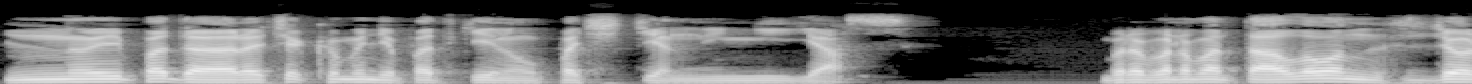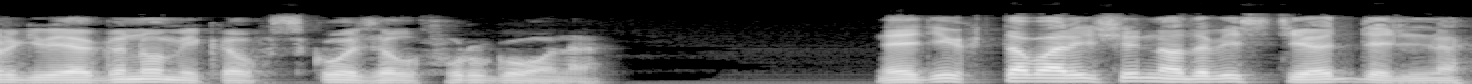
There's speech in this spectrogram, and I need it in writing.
Ну и подарочек мне подкинул почтенный неяс. Пробормотал он, сдергивая гномиков с козел фургона. Этих товарищей надо вести отдельно.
